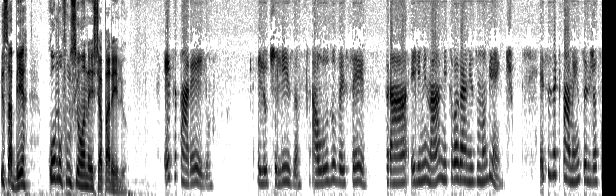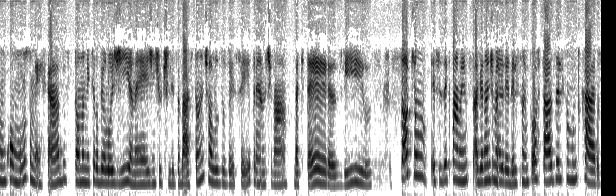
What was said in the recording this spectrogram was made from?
e saber como funciona este aparelho. Esse aparelho, ele utiliza a luz UVC para eliminar micro-organismos no ambiente. Esses equipamentos eles já são comuns no mercado, então na microbiologia, né, a gente utiliza bastante a luz UVC para inativar bactérias, vírus. Só que um, esses equipamentos, a grande maioria deles são importados, eles são muito caros.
